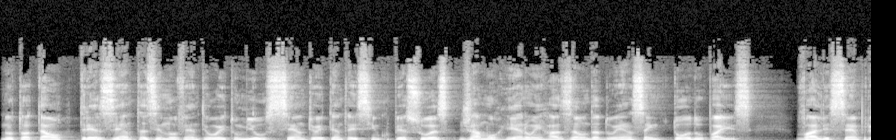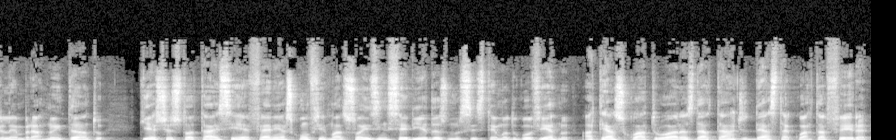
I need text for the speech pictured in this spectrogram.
No total, 398.185 pessoas já morreram em razão da doença em todo o país. Vale sempre lembrar, no entanto, que estes totais se referem às confirmações inseridas no sistema do governo até às 4 horas da tarde desta quarta-feira,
